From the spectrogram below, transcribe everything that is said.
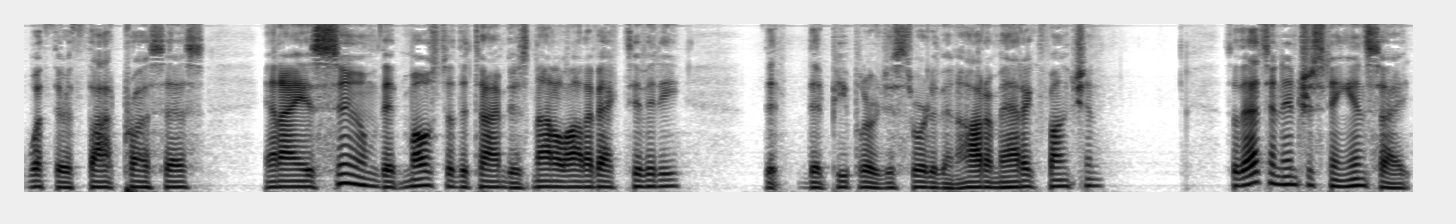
what their thought process. And I assume that most of the time there's not a lot of activity, that, that people are just sort of in automatic function. So that's an interesting insight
